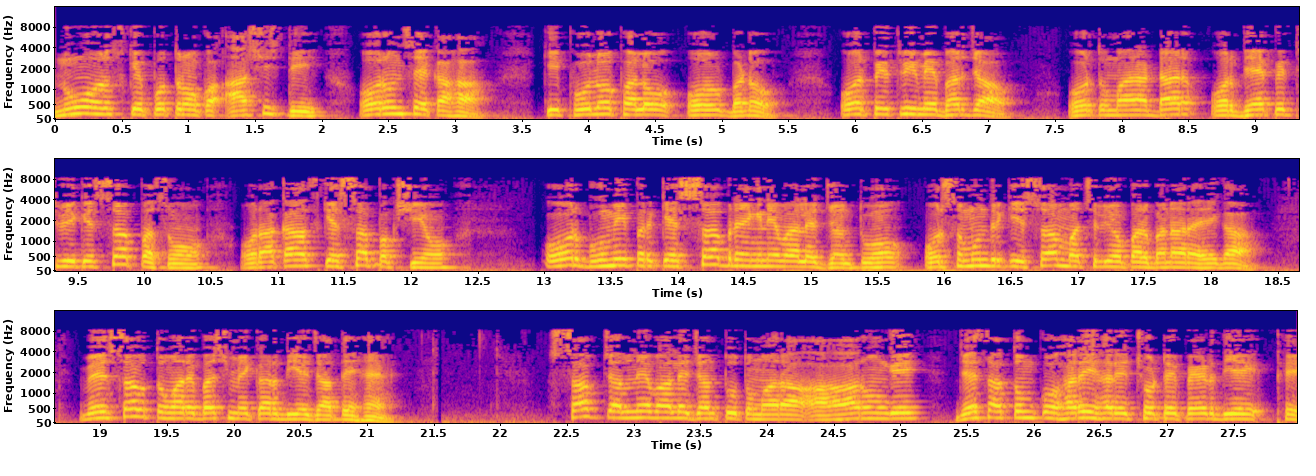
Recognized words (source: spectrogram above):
नू और उसके पुत्रों को आशीष दी और उनसे कहा कि फूलो, फलो और बढ़ो और पृथ्वी में भर जाओ और तुम्हारा डर और भय पृथ्वी के सब पशुओं और आकाश के सब पक्षियों और भूमि पर के सब रेंगने वाले जंतुओं और समुद्र की सब मछलियों पर बना रहेगा। वे सब तुम्हारे बश में कर दिए जाते हैं। सब चलने वाले जंतु तुम्हारा आहार होंगे, जैसा तुमको हरे हरे छोटे पेड़ दिए थे,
